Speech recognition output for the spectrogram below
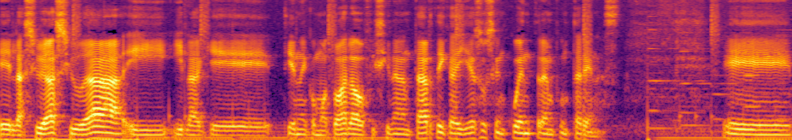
eh, la ciudad ciudad y, la que tiene como todas las oficinas antárticas y eso se encuentra en Punta Arenas. Eh,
